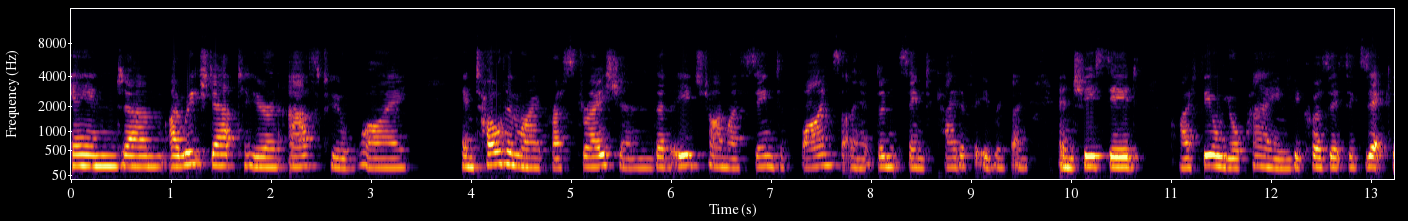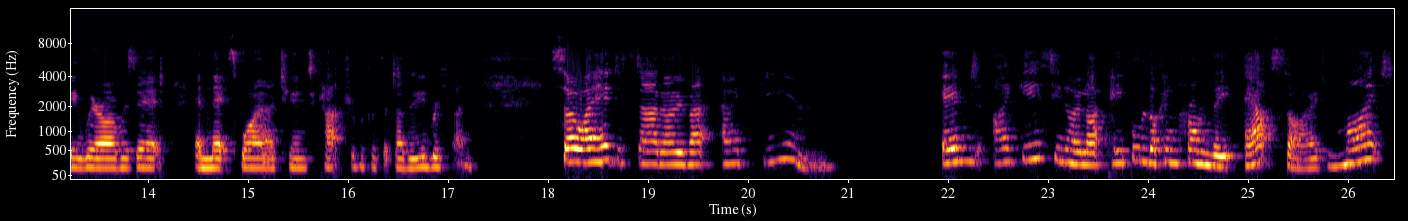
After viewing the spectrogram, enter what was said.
And um, I reached out to her and asked her why and told her my frustration that each time I seemed to find something, it didn't seem to cater for everything. And she said, I feel your pain because it's exactly where I was at. And that's why I turned to Kartra because it does everything. So I had to start over again. And I guess, you know, like people looking from the outside might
